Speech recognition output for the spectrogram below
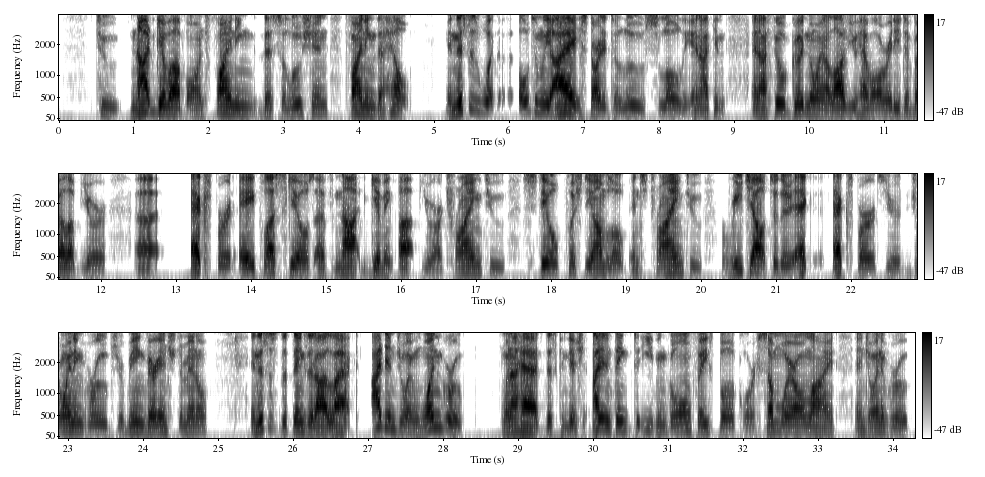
to not give up on finding the solution, finding the help and this is what ultimately I started to lose slowly. And I can and I feel good knowing a lot of you have already developed your uh, expert A plus skills of not giving up. You are trying to still push the envelope and trying to reach out to the ex experts. You're joining groups. You're being very instrumental. And this is the things that I lacked. I didn't join one group when I had this condition. I didn't think to even go on Facebook or somewhere online and join a group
